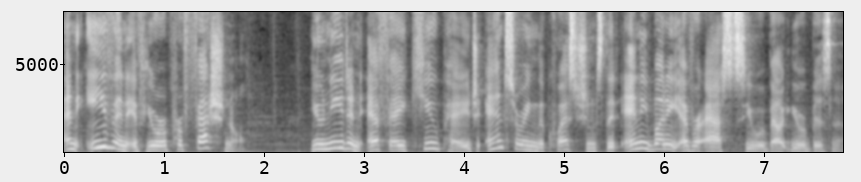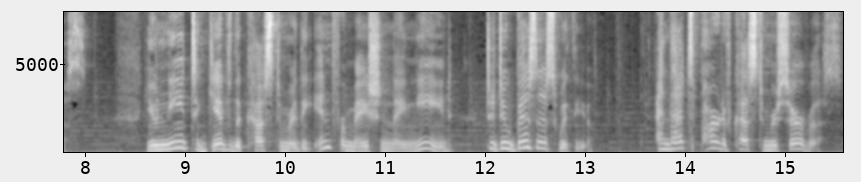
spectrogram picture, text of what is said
And even if you're a professional, you need an FAQ page answering the questions that anybody ever asks you about your business. You need to give the customer the information they need to do business with you. And that's part of customer service.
